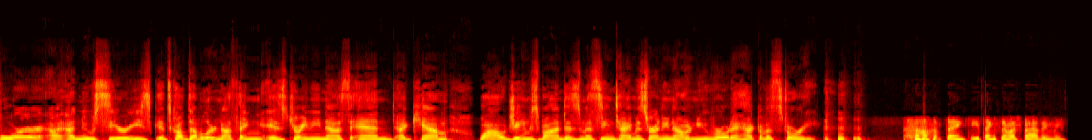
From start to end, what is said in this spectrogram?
for a, a new series, it's called Double or Nothing, is joining us. And uh, Kim, wow, James Bond is missing, time is running out, and you wrote a heck of a story. Thank you. Thanks so much for having me.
